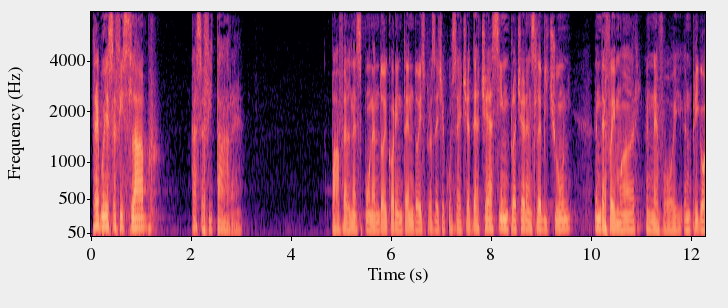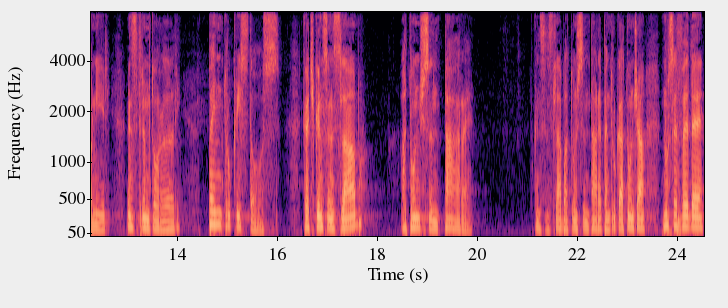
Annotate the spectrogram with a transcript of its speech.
Trebuie să fii slab ca să fii tare. Pavel ne spune în 2 Corinteni 12 cu 10, de aceea simt plăcere în slăbiciuni, în defăimări, în nevoi, în prigoniri, în strâmtorări, pentru Hristos, căci când sunt slab, atunci sunt tare. Când sunt slab, atunci sunt tare, pentru că atunci nu se vede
